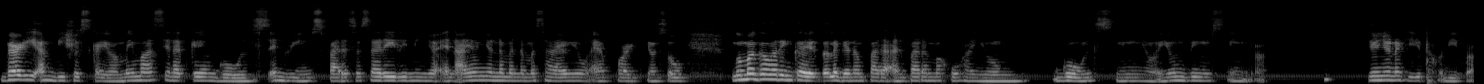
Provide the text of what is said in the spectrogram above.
very ambitious kayo. May mga sinat kayong goals and dreams para sa sarili ninyo and ayaw nyo naman na masayang yung effort nyo. So, gumagawa rin kayo talaga ng paraan para makuha yung goals ninyo, yung dreams ninyo. Yun yung nakikita ko dito.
